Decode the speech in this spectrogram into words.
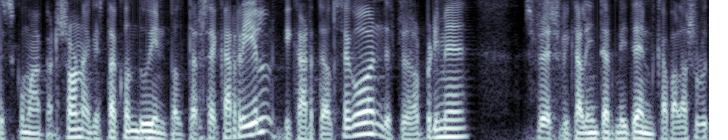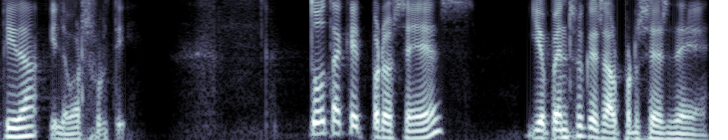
és, com a persona que està conduint pel tercer carril, ficar-te al segon, després al primer, després ficar l'intermitent cap a la sortida i llavors sortir. Tot aquest procés jo penso que és el procés de,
